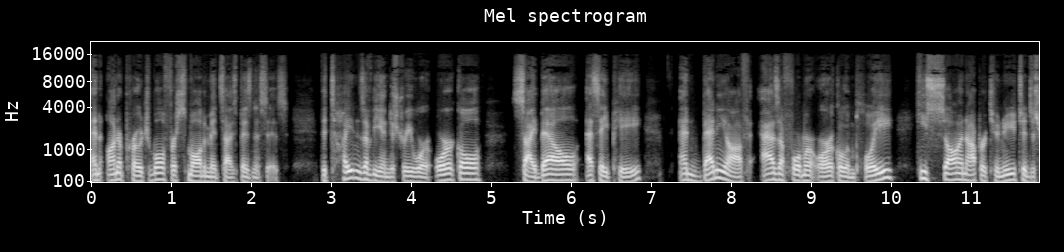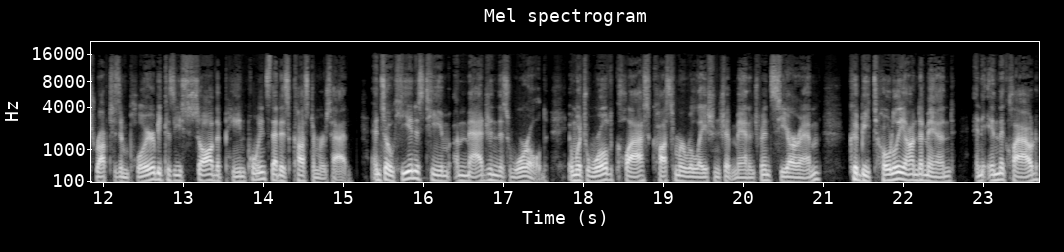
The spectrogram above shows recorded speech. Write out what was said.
and unapproachable for small to mid-sized businesses. The titans of the industry were Oracle, Siebel, SAP, and Benioff, as a former Oracle employee, he saw an opportunity to disrupt his employer because he saw the pain points that his customers had. And so he and his team imagined this world in which world class customer relationship management, CRM, could be totally on demand and in the cloud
